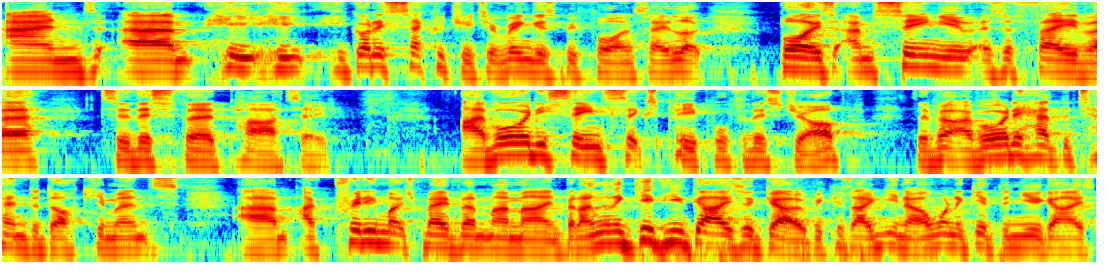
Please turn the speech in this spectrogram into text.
and um, he, he, he got his secretary to ring us before and say, look, boys, I'm seeing you as a favor to this third party. I've already seen six people for this job. I've already had the tender documents. Um, I've pretty much made up my mind, but I'm going to give you guys a go because I, you know, I want to give the new guys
